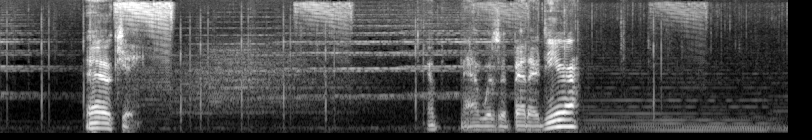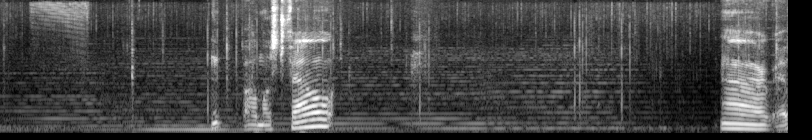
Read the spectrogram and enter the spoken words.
okay. Yep, that was a bad idea. Mm, Almost fell. Uh, oh,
